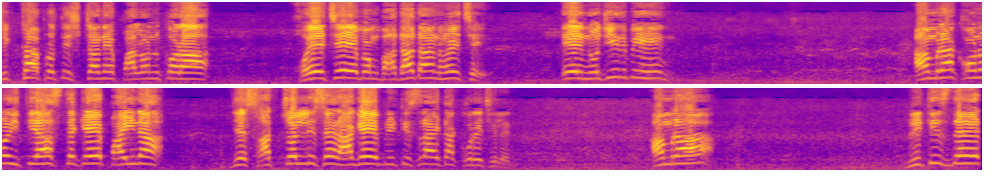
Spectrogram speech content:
শিক্ষা প্রতিষ্ঠানে পালন করা হয়েছে এবং বাধা দান হয়েছে, এ নজিরবিহীন। আমরা কোনো ইতিহাস থেকে পাই না যে সাতচল্লিশের আগে ব্রিটিশরা এটা করেছিলেন। আমরা ব্রিটিশদের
